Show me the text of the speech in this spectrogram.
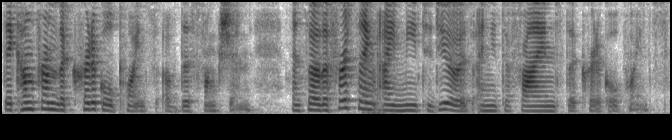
They come from the critical points of this function. And so the first thing I need to do is I need to find the critical points.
